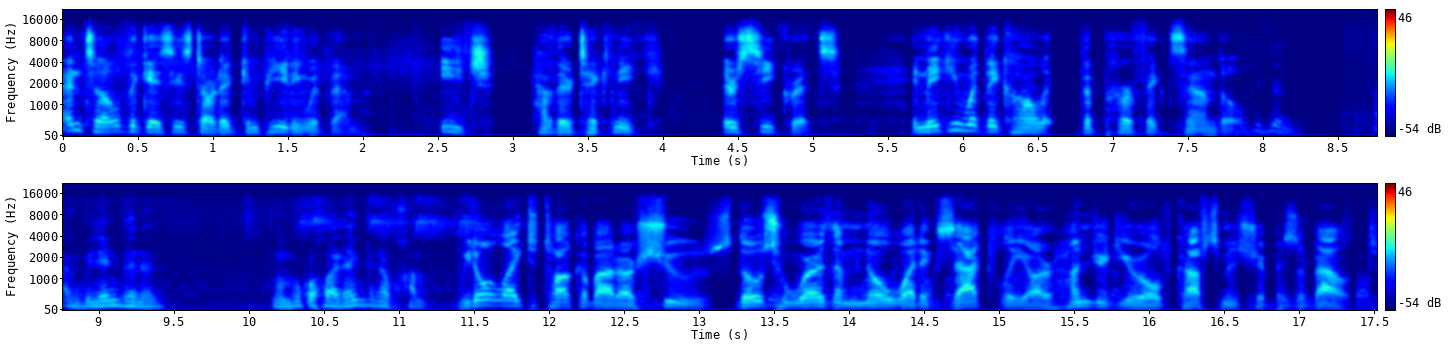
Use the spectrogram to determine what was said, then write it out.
until the Gese started competing with them. Each have their technique, their secrets, in making what they call the perfect sandal. We don't like to talk about our shoes. Those who wear them know what exactly our hundred year old craftsmanship is about.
